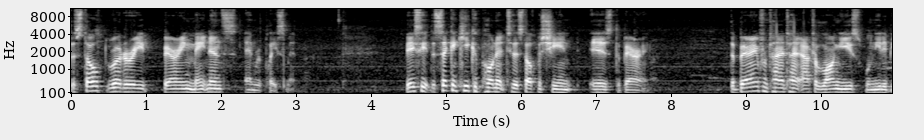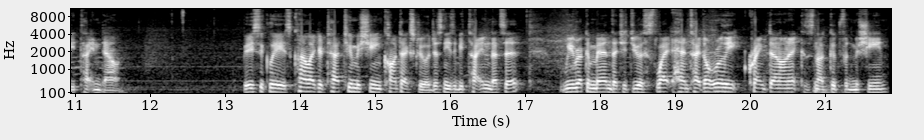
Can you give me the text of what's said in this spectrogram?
the stealth rotary bearing maintenance and replacement. Basically, the second key component to the stealth machine is the bearing. The bearing from time to time after long use will need to be tightened down. Basically, it's kind of like your tattoo machine contact screw. It just needs to be tightened, that's it. We recommend that you do a slight hand tight. Don't really crank down on it because it's not good for the machine.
